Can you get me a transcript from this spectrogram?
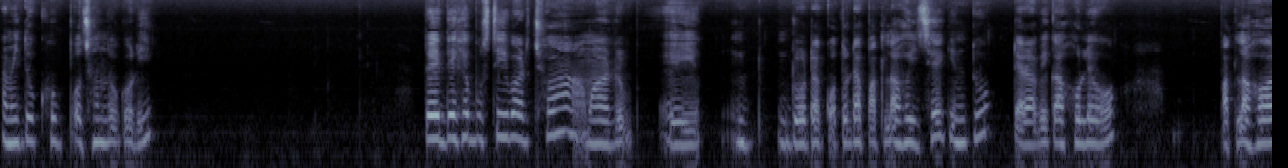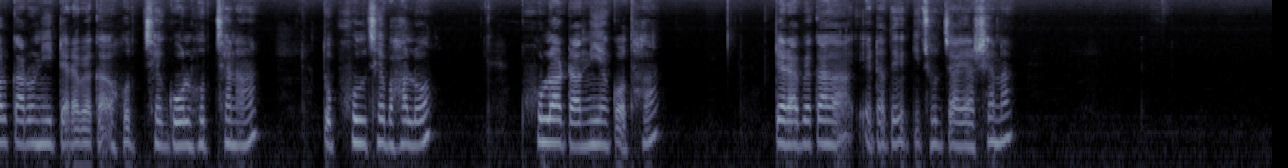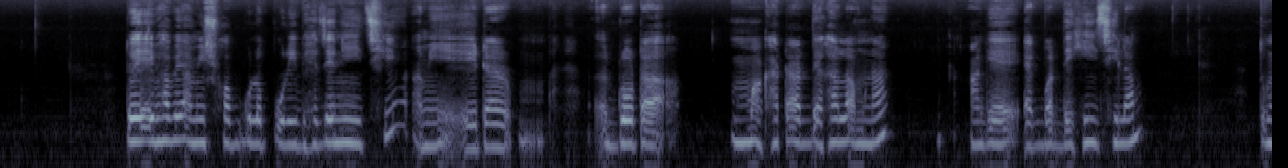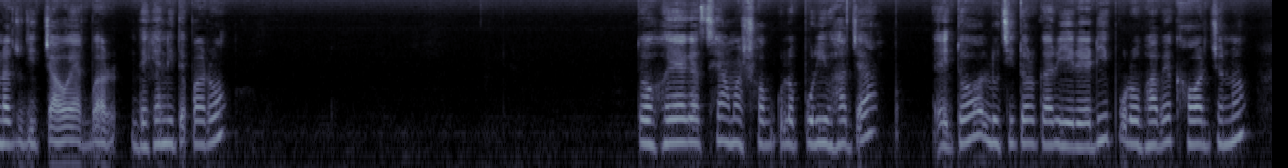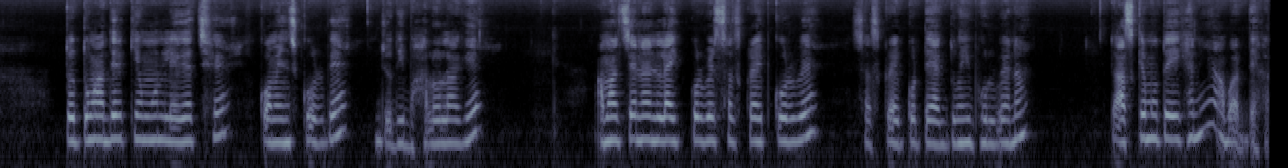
আমি তো খুব পছন্দ করি। তো দেখে বুঝতেই পারছ আমার এই ডোটা কতটা পাতলা হয়েছে, কিন্তু টেরাবেকা হলেও পাতলা হওয়ার কারণেই টেরাবেকা হচ্ছে, গোল হচ্ছে না। তো ফুলছে ভালো, ফোলাটা নিয়ে কথা। টেরাবেকা এটাতে কিছু যায় আসে না। তো এইভাবে আমি সবগুলো পুরি ভেজে নিয়েছি। আমি এটার ডোটা মাখাটা আর দেখালাম না। আগে একবার দেখিয়েছিলাম তোমরা যদি চাও একবার দেখে নিতে পারো। তো হয়ে গেছে আমার সবগুলো পুরি ভাজা। এই তো লুচি তরকারি রেডি পুরোভাবে খাওয়ার জন্য। তো তোমাদের কেমন লেগেছে? কমেন্টস করবে। যদি ভালো লাগে আমার চ্যানেল লাইক করবে, সাবস্ক্রাইব করবে। সাবস্ক্রাইব করতে একদমই ভুলবে না। তো আজকের মতো এখানেই আবার দেখা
